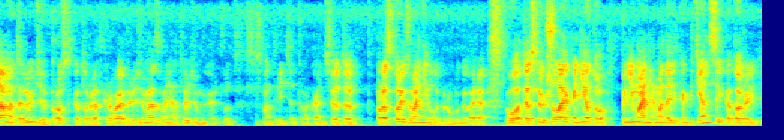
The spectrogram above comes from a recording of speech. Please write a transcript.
там это люди просто, которые открывают резюме, звонят людям, говорят, вот смотрите эту вакансию. Это простой звонило, грубо говоря. Вот, если у человека нету понимания модели компетенции, который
